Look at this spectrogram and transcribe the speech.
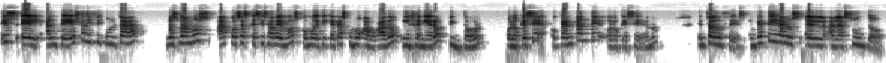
es el, ante esa dificultad, nos vamos a cosas que sí sabemos, como etiquetas como abogado, ingeniero, pintor o lo que sea, o cantante o lo que sea, ¿no? Entonces, en vez de ir al asunto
